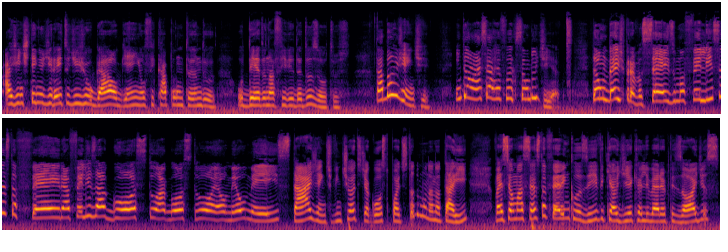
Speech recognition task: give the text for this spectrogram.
a gente tem o direito de julgar alguém ou ficar apontando o dedo na ferida dos outros. Tá bom, gente? Então essa é a reflexão do dia. Então um beijo para vocês, uma feliz sexta-feira, feliz agosto. Agosto é o meu mês, tá, gente? 28 de agosto, pode todo mundo anotar aí. Vai ser uma sexta-feira inclusive, que é o dia que eu libero episódios.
